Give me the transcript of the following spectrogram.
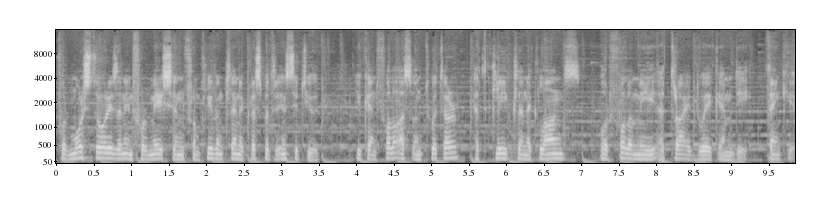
For more stories and information from Cleveland Clinic Respiratory Institute, you can follow us on Twitter at Cle Clinic Lungs or follow me at Raed Dweik MD. Thank you.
